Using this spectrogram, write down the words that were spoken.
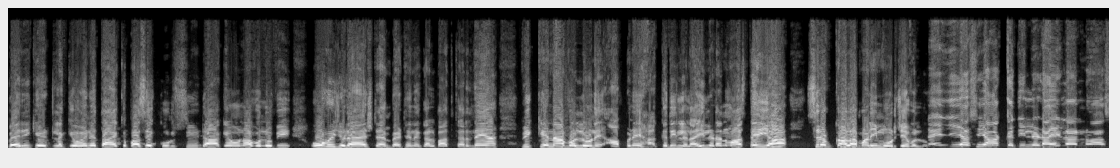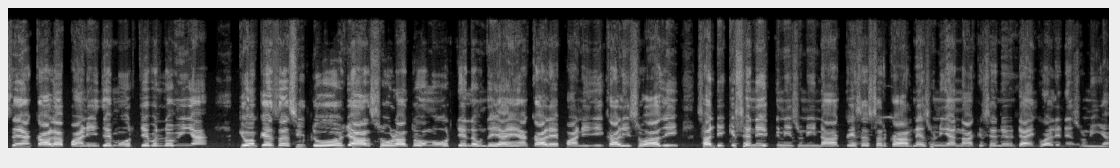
ਬੈਰੀਕੇਡ ਲੱਗੇ ਹੋਏ ਨੇ, ਤਾਂ ਇੱਕ ਪਾਸੇ ਕੁਰਸੀ ਢਾ ਕੇ ਉਹਨਾਂ ਵੱਲੋਂ ਵੀ ਉਹ ਵੀ ਜਿਹੜਾ ਇਸ ਟਾਈਮ ਬੈਠੇ ਨੇ, ਗੱਲਬਾਤ ਕਰਦੇ ਆ ਵੀ ਕਿਹਨਾਂ ਵੱਲੋਂ ਨੇ, ਆਪਣੇ ਹੱਕ ਦੀ ਲੜਾਈ ਲੜਨ ਵਾਸਤੇ ਜਾਂ ਸਿਰਫ ਕਾਲਾ ਪਾਣੀ ਮੋਰਚੇ ਵੱਲੋਂ? ਨਹੀਂ ਜੀ, ਅਸੀਂ ਹੱਕ ਦੀ ਲੜਾਈ ਲੜਨ ਵਾਸਤੇ ਆ ਕਾਲਾ ਪਾਣੀ ਦੇ ਮੋਰਚੇ ਵੱਲੋਂ ਵੀ ਆ ਕਿਉਂਕਿ ਅਸੀਂ 2016 ਤੋਂ ਮੋਰਚੇ ਲਾਉਂਦੇ ਆਏ ਆ ਕਾਲੇ ਪਾਣੀ ਦੀ ਕਾਲੀ ਸਵਾਹ ਦੀ ਸਾਡੀ ਕਿਸੇ ਨੇ ਇੱਕ ਨਹੀਂ ਸੁਣੀ ਨਾ ਕਿਸੇ ਸਰਕਾਰ ਨੇ ਸੁਣੀਆਂ ਨਾ ਕਿਸੇ ਨੇ ਟੈਂਕ ਵਾਲੇ ਨੇ ਸੁਣੀਆਂ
